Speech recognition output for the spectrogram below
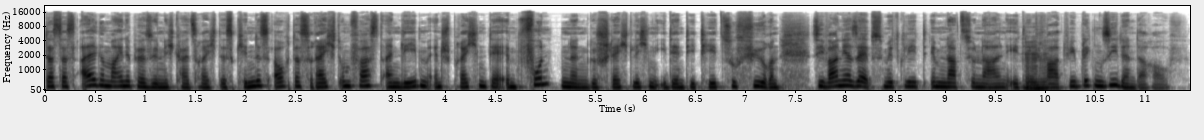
dass das allgemeine Persönlichkeitsrecht des Kindes auch das Recht umfasst, ein Leben entsprechend der empfundenen geschlechtlichen Identität zu führen. Sie waren ja selbst Mitglied im Nationalen Ethikrat. Mhm. Wie blicken Sie denn darauf?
